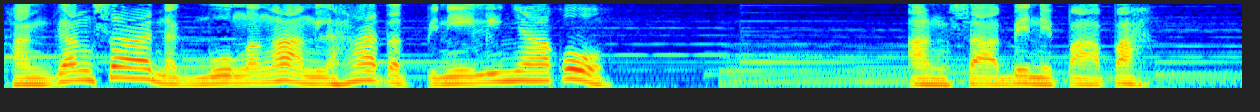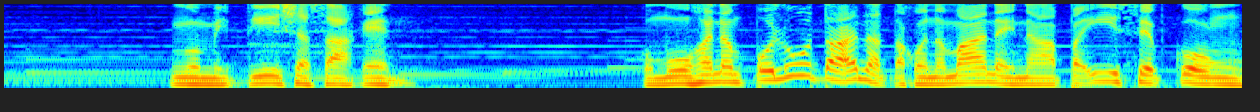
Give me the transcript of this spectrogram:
Hanggang sa nagbunga nga ang lahat at pinili niya ako. Ang sabi ni Papa. Ngumiti siya sa akin. Kumuha ng pulutan at ako naman ay napaisip kung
